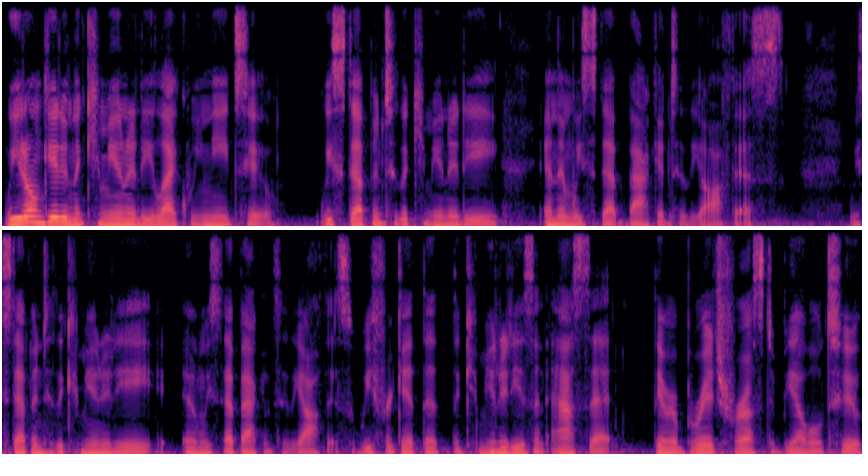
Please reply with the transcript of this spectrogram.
We don't get in the community like we need to. We step into the community and then we step back into the office. We step into the community and we step back into the office. We forget that the community is an asset they're a bridge for us to be able to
